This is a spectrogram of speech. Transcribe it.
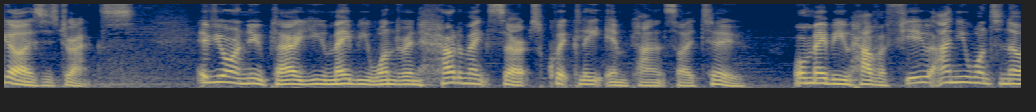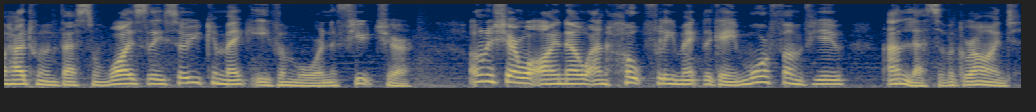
guys, it's Drax. If you're a new player, you may be wondering how to make certs quickly in PlanetSide 2. Or maybe you have a few and you want to know how to invest them wisely so you can make even more in the future. I'm going to share what I know and hopefully make the game more fun for you and less of a grind.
